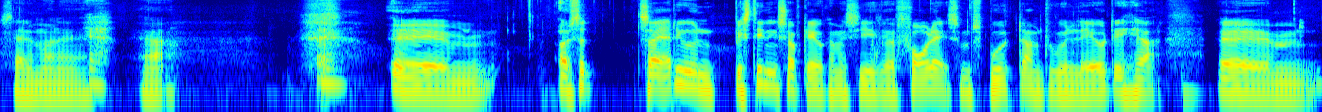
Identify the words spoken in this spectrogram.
salmerne. Ja. ja. øh, Øhm, og så, så er det jo en bestillingsopgave, kan man sige. Det var et forlag, som spurgte dig, om du ville lave det her. Øhm,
